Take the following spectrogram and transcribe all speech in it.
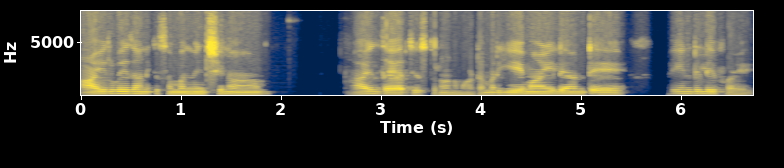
ఆయుర్వేదానికి సంబంధించిన ఆయిల్ తయారు చేస్తున్నాం అనమాట మరి ఏం ఆయిల్ అంటే పెయిన్ రిలీఫ్ ఆయిల్.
